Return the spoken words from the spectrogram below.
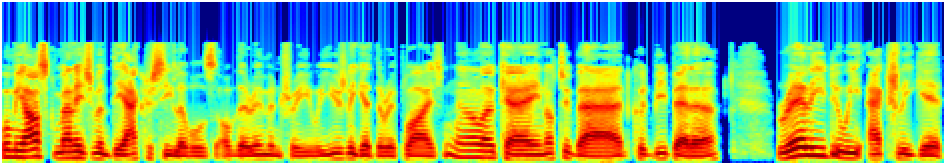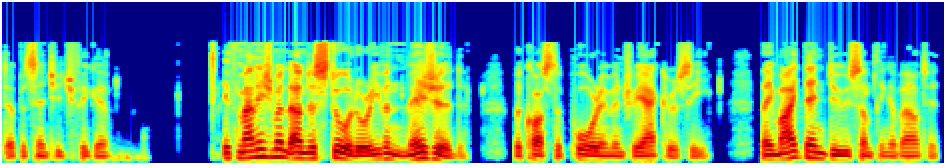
When we ask management the accuracy levels of their inventory, we usually get the replies, well, okay, not too bad, could be better. Rarely do we actually get a percentage figure. If management understood or even measured the cost of poor inventory accuracy, they might then do something about it.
